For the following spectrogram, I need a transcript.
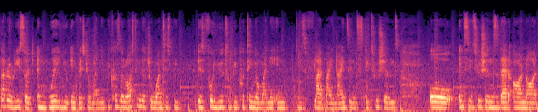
thorough research and where you invest your money because the last thing that you want is be is for you to be putting your money in these fly-by-night institutions or institutions that are not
